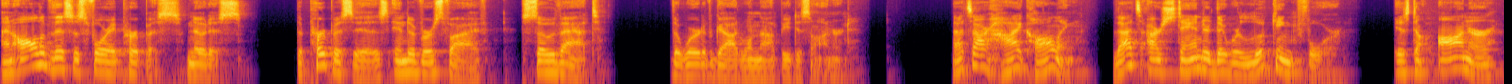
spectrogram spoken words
And all of this is for a purpose. Notice, the purpose is, into verse 5, so that the word of God will not be dishonored. That's our high calling. That's our standard that we're looking for is to honor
